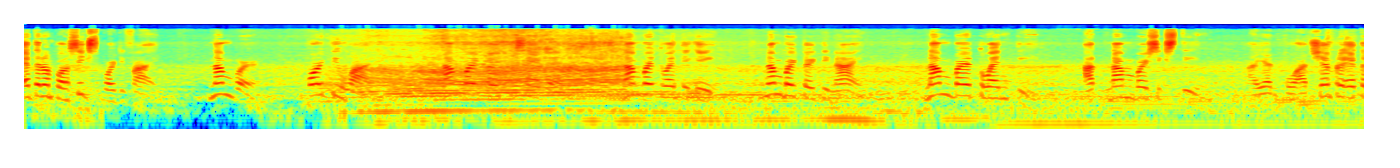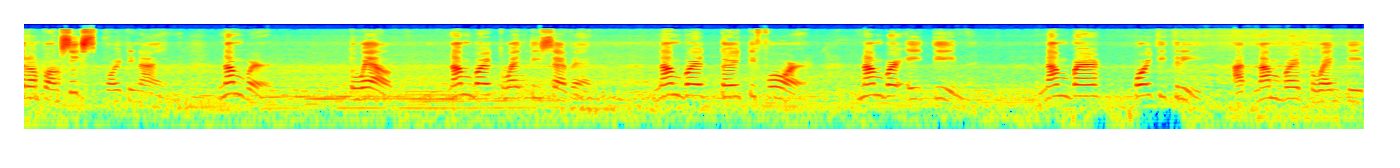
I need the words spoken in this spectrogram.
Ito naman po ang 645, number 41, number 37, number 28, number 39, number 20, at number 16. Ayan po. At syempre, ito naman po ang 649, number 12, number 27, number 34, number 18, number 43, at number 22.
